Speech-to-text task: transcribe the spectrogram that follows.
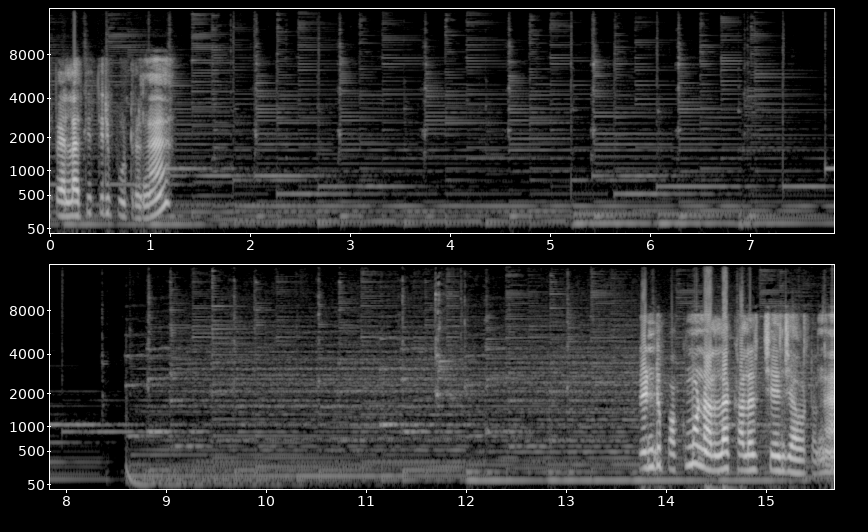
இப்போ எல்லாத்தையும் திருப்பி விட்ருங்க ரெண்டு பக்கமும் நல்லா கலர் சேஞ்ச் ஆகட்டுங்க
